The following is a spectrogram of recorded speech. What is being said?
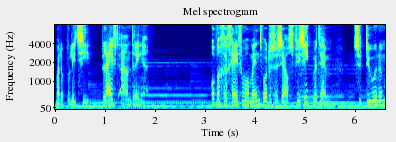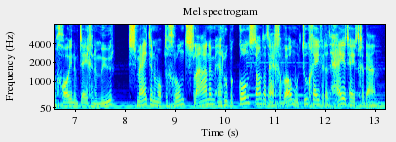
maar de politie blijft aandringen. Op een gegeven moment worden ze zelfs fysiek met hem. Ze duwen hem, gooien hem tegen een muur, smijten hem op de grond, slaan hem en roepen constant dat hij gewoon moet toegeven dat hij het heeft gedaan.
